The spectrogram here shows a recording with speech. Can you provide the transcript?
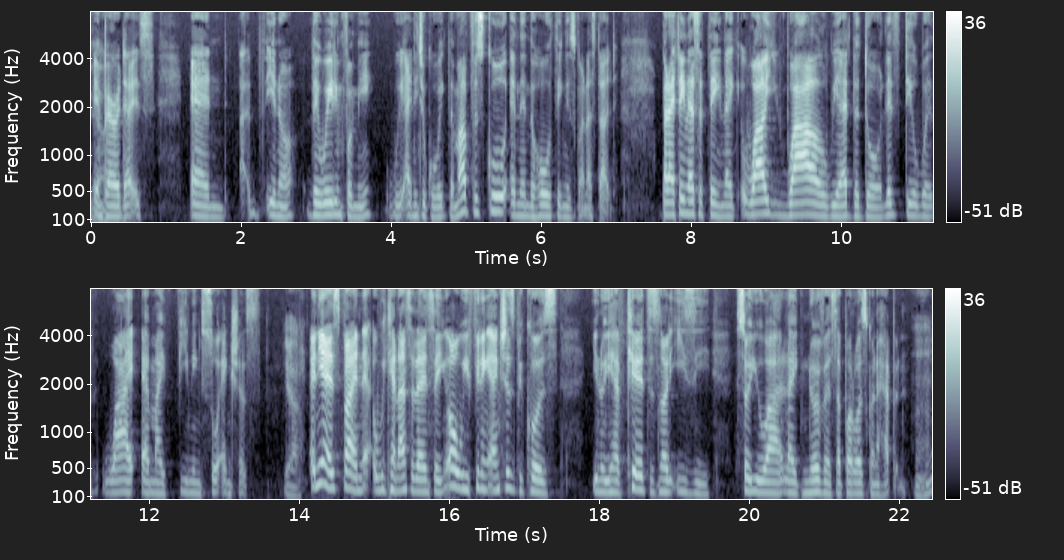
in paradise. And, you know, they're waiting for me. We, I need to go wake them up for school, and then the whole thing is going to start. But I think that's the thing. Like, while, you, while we're at the door, let's deal with why am I feeling so anxious? Yeah. And yeah, it's fine. We can answer that and saying, "Oh, we're feeling anxious because you know you have kids. It's not easy, so you are like nervous about what's going to happen." Mm-hmm.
